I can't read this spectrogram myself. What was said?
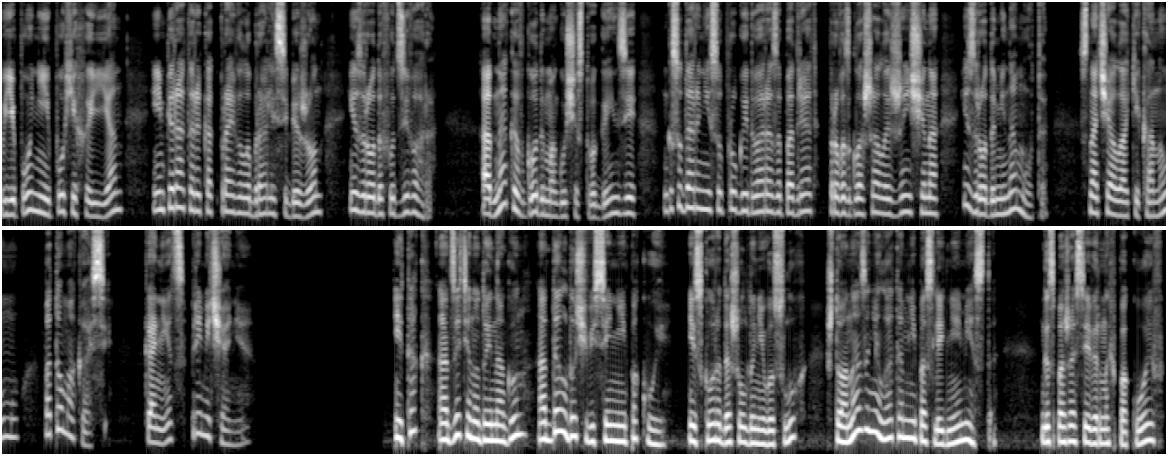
в Японии эпохи Хайян императоры, как правило, брали себе жен из рода Фудзивара. Однако в годы могущества Гэнзи государыней супругой два раза подряд провозглашалась женщина из рода Минамото. Сначала Акиканому, потом Акаси. Конец примечания. Итак, Адзетину Дайнагон отдал дочь весенние покои, и скоро дошел до него слух, что она заняла там не последнее место. Госпожа северных покоев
